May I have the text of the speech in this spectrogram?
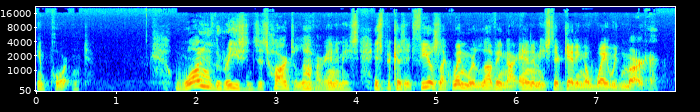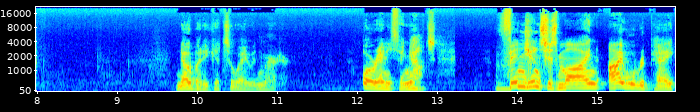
important. One of the reasons it's hard to love our enemies is because it feels like when we're loving our enemies, they're getting away with murder. Nobody gets away with murder or anything else. Vengeance is mine, I will repay,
